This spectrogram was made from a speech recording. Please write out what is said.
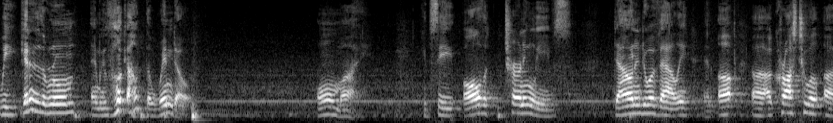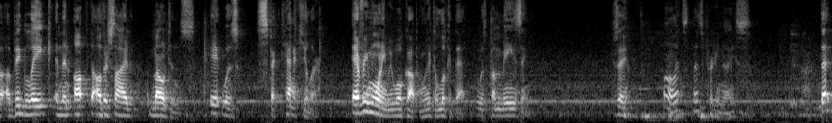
we get into the room and we look out the window Oh my. You could see all the turning leaves down into a valley and up uh, across to a, a big lake and then up the other side mountains. It was spectacular. Every morning we woke up and we had to look at that. It was amazing. You say, oh, that's, that's pretty nice. That,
